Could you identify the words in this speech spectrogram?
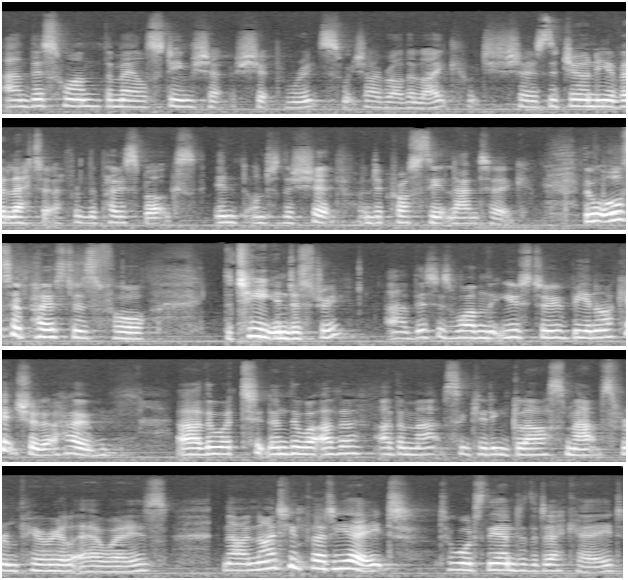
and this one, the mail steamship routes, which I rather like, which shows the journey of a letter from the postbox in, onto the ship and across the Atlantic. There were also posters for the tea industry. Uh, this is one that used to be in our kitchen at home. Uh, there were t- and there were other, other maps, including glass maps for Imperial Airways. Now, in 1938, towards the end of the decade,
